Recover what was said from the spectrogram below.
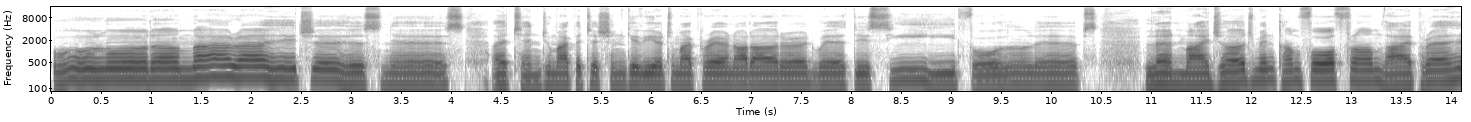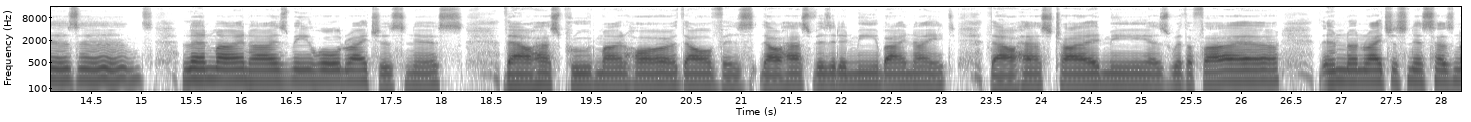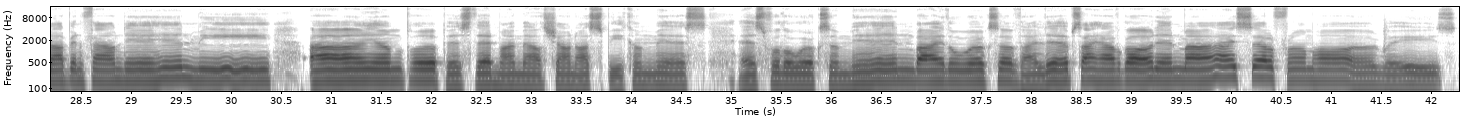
O Lord of my righteousness, attend to my petition, give ear to my prayer, not uttered with deceitful lips. Let my judgment come forth from thy presence. Let mine eyes behold righteousness. Thou hast proved mine heart, thou, vis- thou hast visited me by night. Thou hast tried me as with a fire, and unrighteousness has not been found in me. I am purposed that my mouth shall not speak amiss. As for the works of men, by the works of thy lips I have guarded myself from hard ways.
